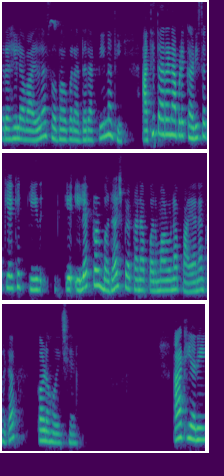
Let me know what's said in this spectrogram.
રહેલા વાયુના સ્વભાવ પર આધાર રાખતી નથી. આથી તારણ આપણે કાઢી શકીએ કે કે ઇલેક્ટ્રોન બધા જ પ્રકારના પરમાણુના પાયાના ઘટક કણ હોય છે. આ થિયરી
